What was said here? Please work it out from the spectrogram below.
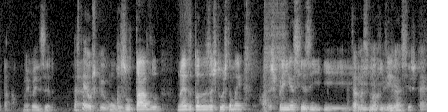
epá, como é que eu ia dizer? Lá está, é os que. Um resultado não é, de todas as tuas também experiências e, e, e- e vivências. É.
